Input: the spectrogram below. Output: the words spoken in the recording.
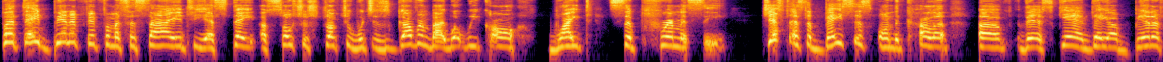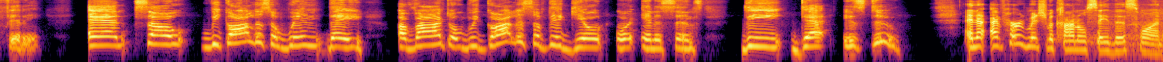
But they benefit from a society, a state, a social structure which is governed by what we call white supremacy. Just as a basis on the color of their skin, they are benefiting. And so, regardless of when they arrived or regardless of their guilt or innocence, the debt is due. And I've heard Mitch McConnell say this one.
